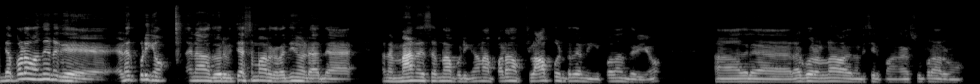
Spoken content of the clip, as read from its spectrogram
இந்த படம் வந்து எனக்கு எனக்கு பிடிக்கும். ஏன்னா அது ஒரு வித்தியாசமா இருக்கும். ரஜினியோட அந்த அந்த மேனரிசம்லாம் பிடிக்கும். ஆனா படம் ஃப்ளாப்ன்றது எனக்கு இப்ப தான் தெரியும். அ அதுல ரகுவரன்லாம் நடிச்சிருப்பாங்க. சூப்பரா இருக்கும்.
